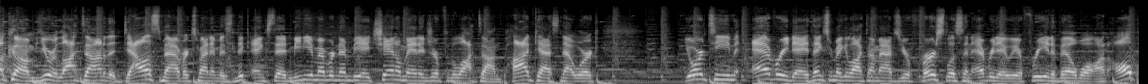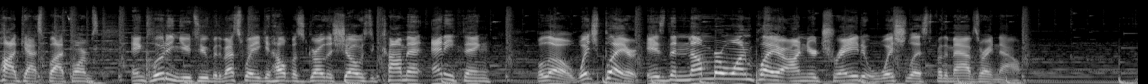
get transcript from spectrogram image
welcome. You are locked on to the Dallas Mavericks. My name is Nick Angstadt, media member and NBA channel manager for the Locked On Podcast Network. Your team every day. Thanks for making Locked On Mavs your first listen every day. We are free and available on all podcast platforms, including YouTube. But the best way you can help us grow the show is to comment anything below. Which player is the number one player on your trade wish list for the Mavs right now?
